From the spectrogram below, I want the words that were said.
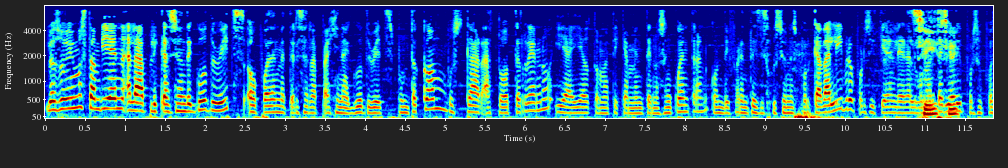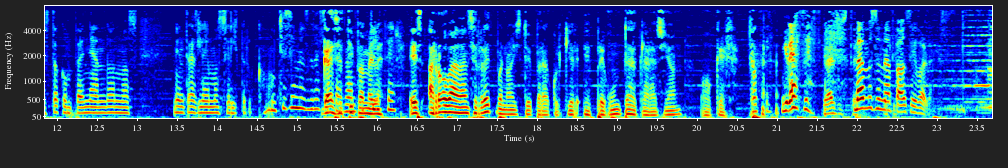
Lo subimos también a la aplicación de Goodreads o pueden meterse a la página goodreads.com, buscar a todo terreno y ahí automáticamente nos encuentran con diferentes discusiones por cada libro, por si quieren leer algún anterior y por supuesto acompañándonos mientras leemos el truco. Muchísimas gracias. Gracias a ti, Pamela. Es arroba Red. Bueno, ahí estoy para cualquier eh, pregunta, aclaración o queja. gracias. gracias Vamos a una pausa y volvemos.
